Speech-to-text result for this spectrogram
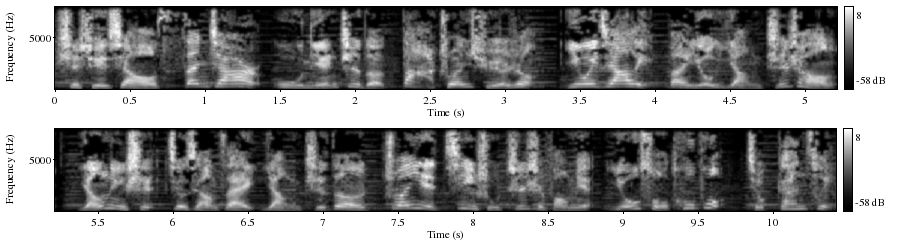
是学校三加二五年制的大专学生，因为家里办有养殖场，杨女士就想在养殖的专业技术知识方面有所突破，就干脆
